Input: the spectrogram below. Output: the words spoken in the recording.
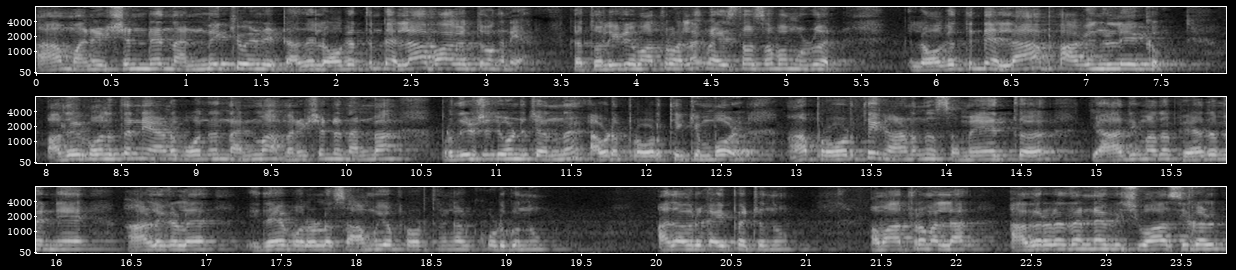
ആ മനുഷ്യന്റെ നന്മയ്ക്ക് വേണ്ടിയിട്ട്. അത് ലോകത്തിന്റെ എല്ലാ ഭാഗത്തും അങ്ങനെയാണ് കത്തോലിക്കൽ മാത്രമല്ല ക്രൈസ്തവ സഭ മുഴുവൻ ലോകത്തിന്റെ എല്ലാ ഭാഗങ്ങളിലേക്കും അതേപോലെ തന്നെയാണ് പോകുന്നത്. നന്മ മനുഷ്യന്റെ നന്മ പ്രതീക്ഷിച്ചുകൊണ്ട് ചെന്ന് അവിടെ പ്രവർത്തിക്കുമ്പോൾ ആ പ്രവൃത്തി കാണുന്ന സമയത്ത് ജാതിമത ഭേദമന്യേ ആളുകൾ ഇതേപോലുള്ള സാമൂഹ്യ പ്രവർത്തനങ്ങൾക്ക് കൊടുക്കുന്നു. അതവർ കൈപ്പറ്റുന്നു. മാത്രമല്ല അവരുടെ തന്നെ വിശ്വാസികൾ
